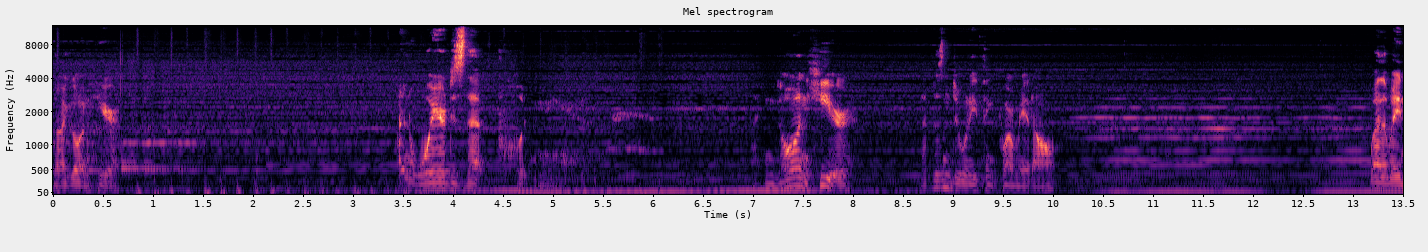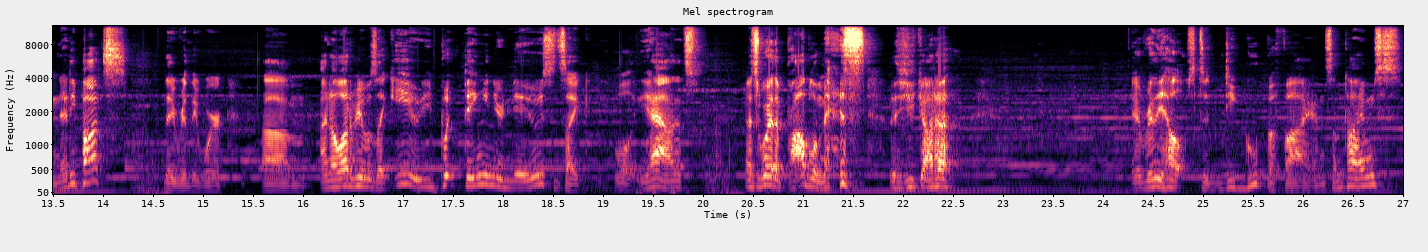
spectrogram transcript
No, I go in here. And where does that put me? I can go in here. That doesn't do anything for me at all. By the way, neti pots, they really work. Um, I know a lot of people's like, ew, you put thing in your nose? It's like, well, yeah, that's that's where the problem is. you gotta... It really helps to degoopify, and sometimes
